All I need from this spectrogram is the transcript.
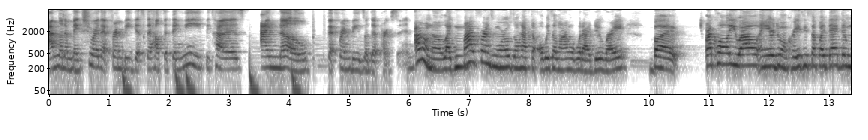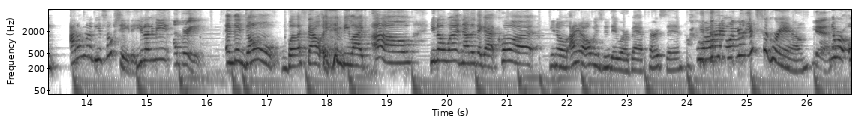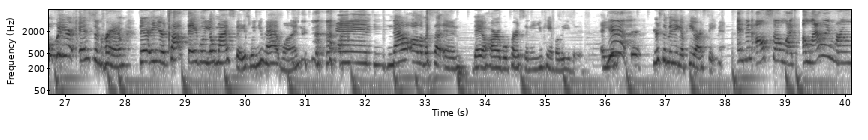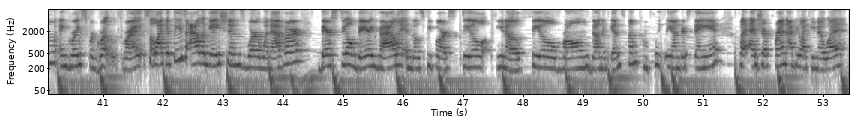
I'm to make sure that friend B gets the help that they need because I know that friend B is a good person. I don't know. Like my friends' morals don't have to always align with what I do, right? But I call you out and you're doing crazy stuff like that, then I don't want to be associated. You know what I mean? Agreed. And then don't bust out and be like, oh, you know what? Now that they got caught, you know, I always knew they were a bad person. Why were they on your Instagram? Yeah. They were on your Instagram. They're in your top fave on your MySpace when you had one. and now all of a sudden they're a horrible person and you can't believe it. And you're, Yeah. you're submitting a PR statement. and then also like allowing room and grace for growth, right? So like if these allegations were whenever, they're still very valid and those people are still, you know, feel wrong done against them, completely understand. But as your friend, I'd be like, you know what?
